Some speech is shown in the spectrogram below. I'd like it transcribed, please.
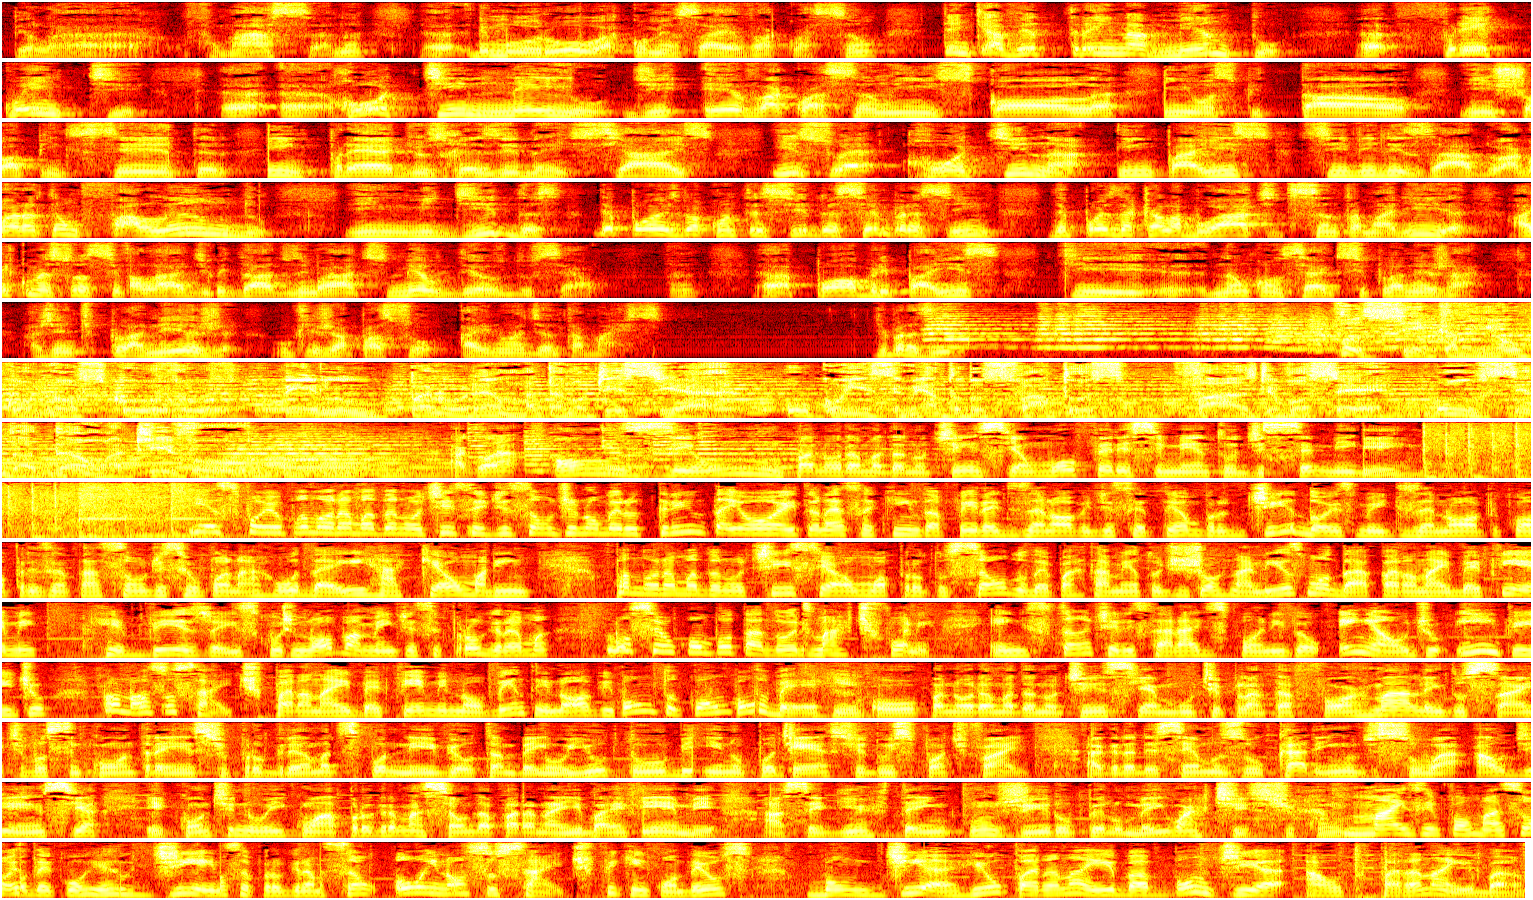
pela fumaça, né? É, demorou a começar a evacuação. Tem que haver treinamento é, frequente, é, é, rotineiro de evacuação em escola, em hospital, em shopping center, em prédios residenciais. Isso é rotina em país civilizado. Agora estão falando em medidas depois do acontecido, é sempre assim. Depois daquela boate de Santa Maria, aí começou a se falar de cuidados em boates. Meu Deus do céu. Né? É pobre país que eh, não consegue se planejar. A gente planeja o que já passou, aí não adianta mais. De Brasília. Você caminhou conosco pelo panorama da notícia. O conhecimento dos fatos faz de você um cidadão ativo. Agora, 11 um panorama da notícia, um oferecimento de Semig. E esse foi o Panorama da Notícia, edição de número 38, nessa quinta-feira, 19 de setembro de 2019, com a apresentação de Silvana Ruda e Raquel Marim. Panorama da Notícia, uma produção do Departamento de Jornalismo da Paranaíba FM. Reveja e escute novamente esse programa no seu computador smartphone. Em instante, ele estará disponível em áudio e em vídeo no nosso site, paranaíbafm99.com.br. O Panorama da Notícia é multiplataforma, além do site, você encontra este programa disponível também no YouTube e no podcast do Spotify. Agradecemos o carinho de sua audiência e continue com a programação da Paranaíba FM. A seguir tem um giro pelo meio artístico. Mais informações ao decorrer do dia em nossa programação ou em nosso site. Fiquem com Deus. Bom dia, Rio Paranaíba. Bom dia, Alto Paranaíba.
